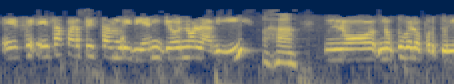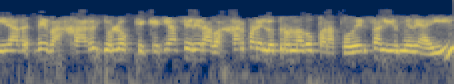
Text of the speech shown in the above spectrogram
ese- esa parte está muy bien. Yo no la vi. Ajá. No, no tuve la oportunidad de bajar. Yo lo que quería hacer era bajar para el otro lado para poder salirme de ahí.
